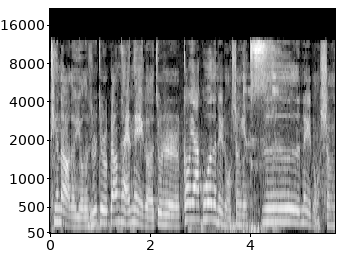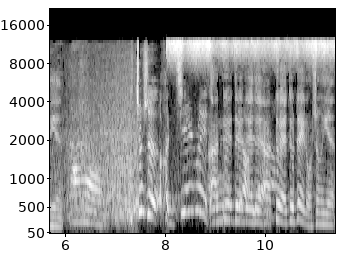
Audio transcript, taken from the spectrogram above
听到的，有的时候就是刚才那个，就是高压锅的那种声音，滋那种声音。哦，就是很尖锐的啊，对对对对啊，对，就这种声音。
